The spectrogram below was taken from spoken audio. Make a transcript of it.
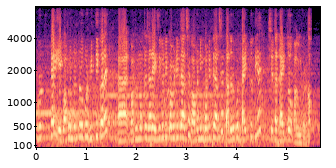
পুরোটাই এই গঠনতন্ত্রের উপর ভিত্তি করে গঠনতন্ত্রের যারা এক্সিকিউটিভ কমিটিতে আছে গভর্নিং বডিতে আছে, তাদের উপর দায়িত্ব দিয়ে সেটা দায়িত্ব পালন করেছে।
